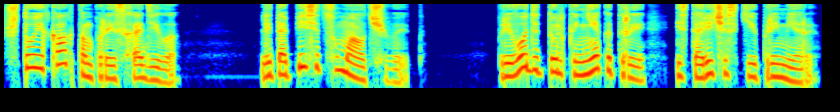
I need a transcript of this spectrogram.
Что и как там происходило, летописец умалчивает, приводит только некоторые исторические примеры.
